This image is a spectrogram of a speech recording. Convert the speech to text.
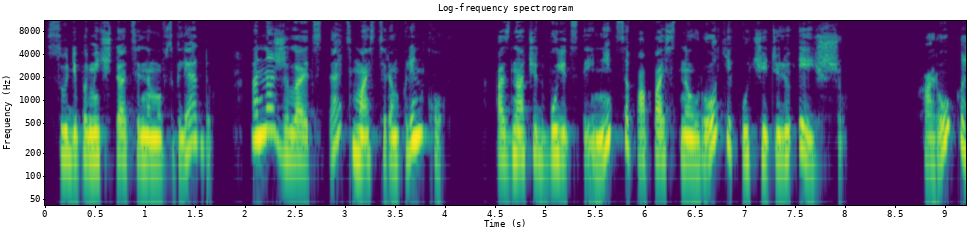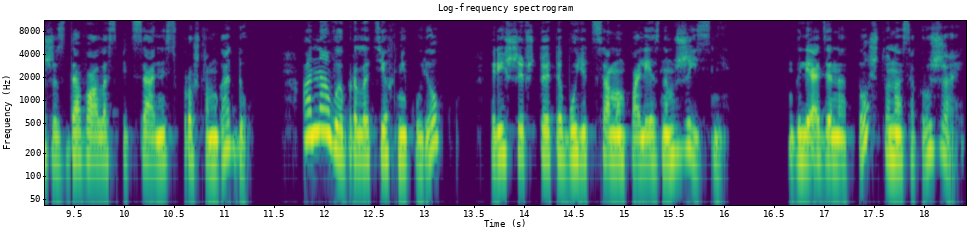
Судя по мечтательному взгляду, она желает стать мастером клинков, а значит, будет стремиться попасть на уроки к учителю Эйшу. Харука же сдавала специальность в прошлом году. Она выбрала технику Рёку, решив, что это будет самым полезным в жизни. Глядя на то, что нас окружает,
